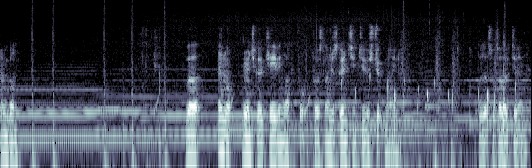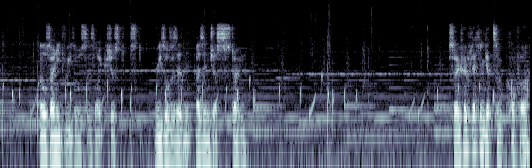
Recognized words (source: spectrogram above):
I'm gone. But I'm not going to go caving like a proper person, I'm just going to do a strip mine. Because that's what I like doing. Also I need resources, like just resources as in, as in just stone. So hopefully I can get some copper.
